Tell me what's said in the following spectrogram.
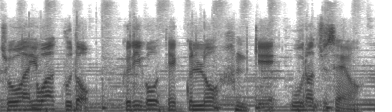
좋아요와 구독 그리고 댓글로 함께 울어주세요.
